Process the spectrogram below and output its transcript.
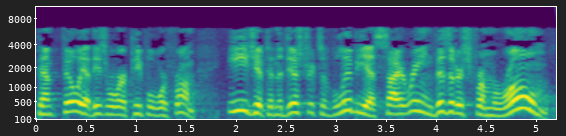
Pamphylia, these were where people were from. Egypt and the districts of Libya, Cyrene, visitors from Rome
